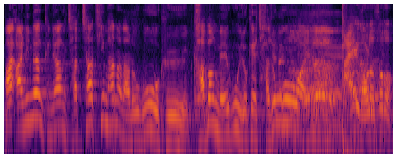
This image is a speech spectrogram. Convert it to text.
아, 아니면 그냥 자차 팀 하나 나누고 그 가방 메고 이렇게 자전거 아니면 아예 걸어서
